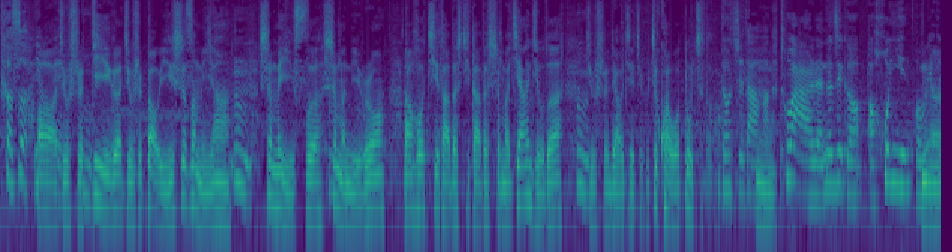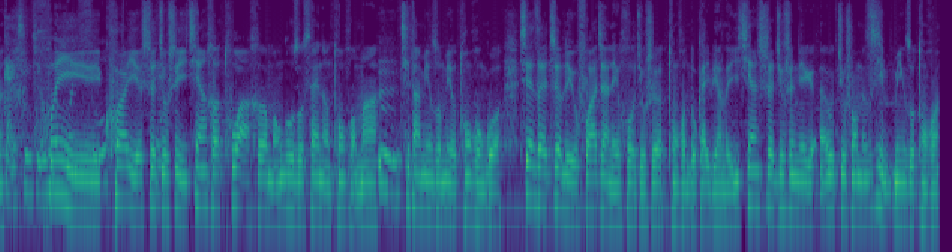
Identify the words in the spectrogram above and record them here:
特色啊、就是第一个就是搞仪式这么样，嗯，什么意思，什么内容，然后其他的其他的什么讲究的，就是了解这个这块我都知道。都知道哈嗯。图瓦人的这个呃婚姻，我们也很感兴趣。婚姻俗块儿也是，就是以前和图瓦和蒙古族才能通婚嘛，嗯其他民族没有通婚过。现在这里有发展了以后，就是通婚都改变了。以前是就是那个呃，就是我们自己民族通婚，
